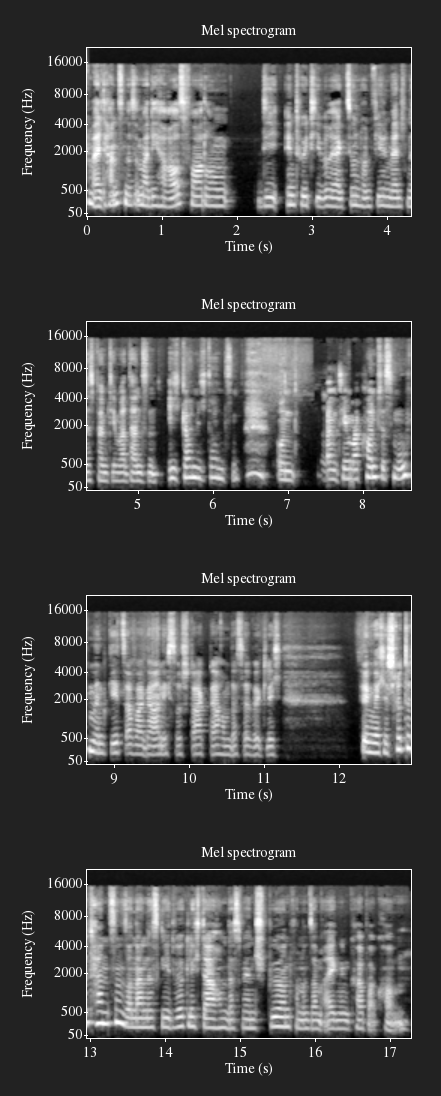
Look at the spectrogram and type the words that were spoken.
Weil Tanzen ist immer die Herausforderung, die intuitive Reaktion von vielen Menschen ist beim Thema Tanzen. Ich kann nicht tanzen. Und beim Thema Conscious Movement geht es aber gar nicht so stark darum, dass wir wirklich irgendwelche Schritte tanzen, sondern es geht wirklich darum, dass wir ein Spüren von unserem eigenen Körper kommen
